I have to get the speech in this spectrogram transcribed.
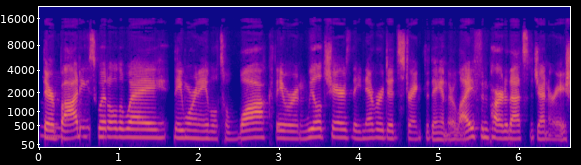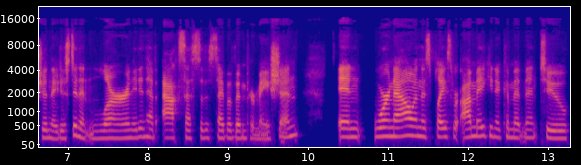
Their mm-hmm. bodies whittled away. They weren't able to walk. They were in wheelchairs. They never did strength a day in their life. And part of that's the generation. They just didn't learn. They didn't have access to this type of information. And we're now in this place where I'm making a commitment to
